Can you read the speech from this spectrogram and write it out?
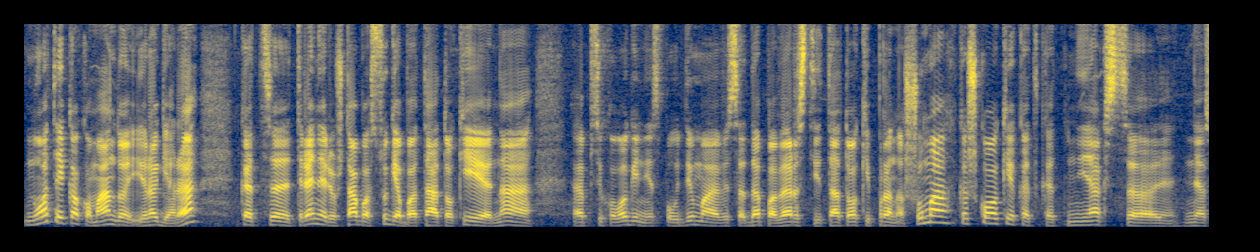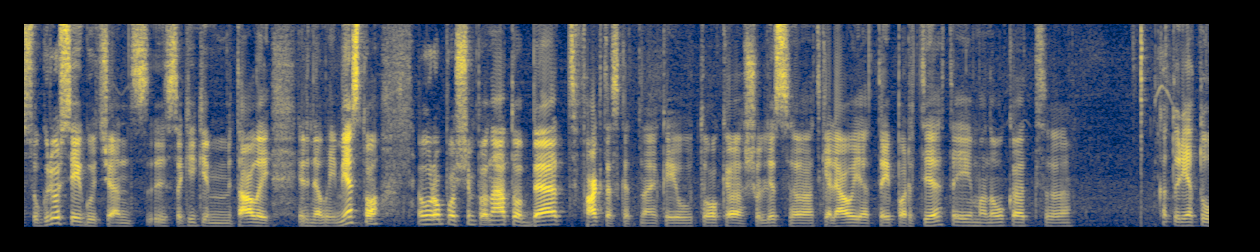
nuotaika komandoje yra gera, kad e, trenerių štabas sugeba tą tokį, na, e, psichologinį spaudimą visada paversti į tą tokį pranašumą kažkokį, kad, kad nieks e, nesugrius, jeigu čia, sakykime, italai ir nelaimės to Europos čempionato, bet faktas, kad na, kai jau tokia šalis atkeliauja taip arti, tai manau, kad kad turėtų,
